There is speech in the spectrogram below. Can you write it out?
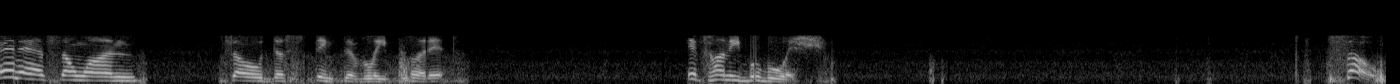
And as someone so distinctively put it, it's honey boo boo-ish. So,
